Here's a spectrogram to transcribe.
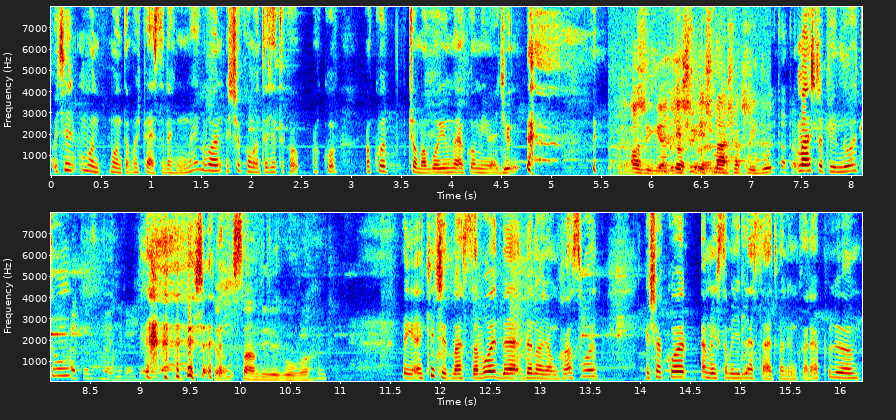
úgyhogy mond, mondtam, hogy persze nekünk megvan, és akkor mondta, hogy hát akkor, akkor, akkor csomagoljunk, mert akkor mi megyünk. Az igen. És, és másnap indultatok? Másnap indultunk. Hát ez mennyire San Diego-ba. Igen, kicsit messze volt, de, de nagyon klassz volt. És akkor emlékszem, hogy így leszállt velünk a repülő,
